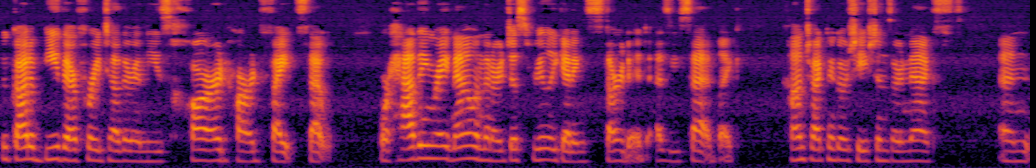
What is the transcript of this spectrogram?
We've got to be there for each other in these hard hard fights that we're having right now and that are just really getting started as you said like contract negotiations are next and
